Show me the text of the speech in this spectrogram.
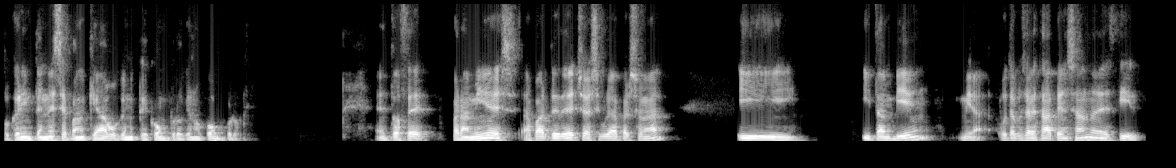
o que en internet sepan qué hago, que, que compro, que no compro. Entonces, para mí es, aparte de hecho, es seguridad personal y, y también, mira, otra cosa que estaba pensando es decir,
